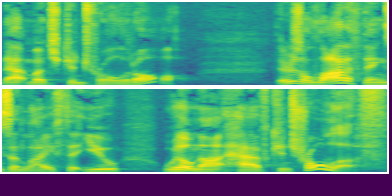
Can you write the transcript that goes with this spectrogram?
that much control at all. There's a lot of things in life that you will not have control of.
